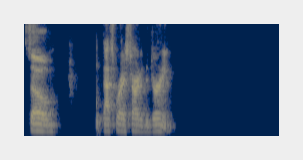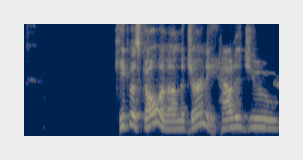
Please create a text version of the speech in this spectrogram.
So that's where I started the journey. Keep us going on the journey. How did you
